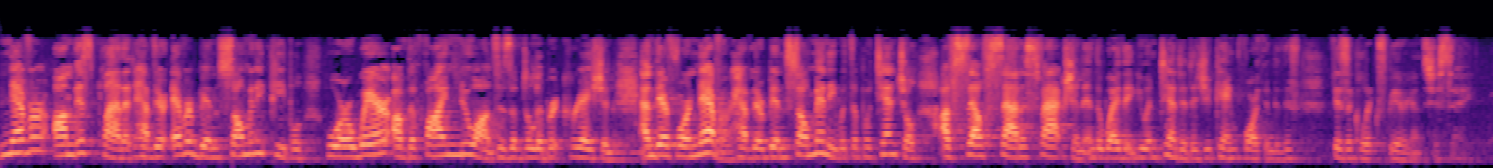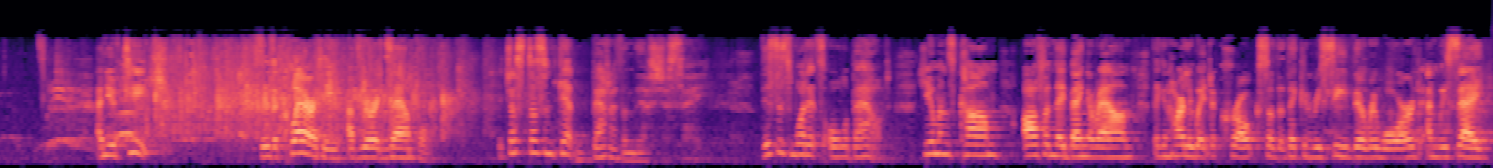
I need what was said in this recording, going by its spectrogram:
Never on this planet have there ever been so many people who are aware of the fine nuances of deliberate creation. And therefore never have there been so many with the potential of self-satisfaction in the way that you intended as you came forth into this physical experience, you see. And you teach through the clarity of your example. It just doesn't get better than this, you see. This is what it's all about. Humans come, often they bang around, they can hardly wait to croak so that they can receive their reward. And we say,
